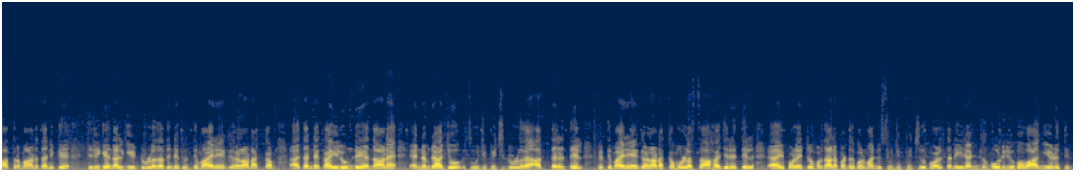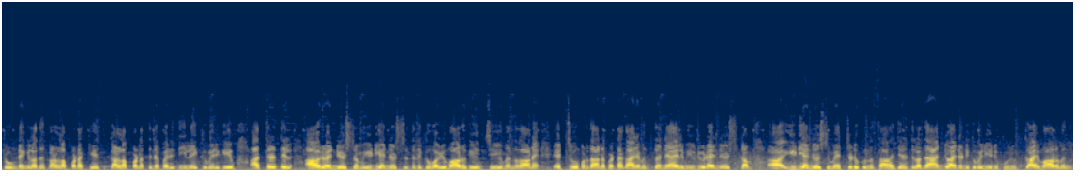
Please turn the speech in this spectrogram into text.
മാത്രമാണ് തനിക്ക് തിരികെ നൽകിയിട്ടുള്ളത്. അതിന്റെ കൃത്യമായ രേഖകളടക്കം തന്റെ കയ്യിലുണ്ട് എന്നാണ് എൻ എം രാജു സൂചിപ്പിച്ചിട്ടുള്ളത്. അത്തരത്തിൽ കൃത്യമായ രേഖകളടക്കമുള്ള സാഹചര്യത്തിൽ ഇപ്പോൾ ഏറ്റവും പ്രധാനപ്പെട്ടപ്പോൾ മനു സൂചിപ്പിച്ചതുപോലെ തന്നെ ഈ രണ്ട് കോടി രൂപ വാങ്ങിയെടുത്തിട്ടുണ്ടെങ്കിൽ അത് കള്ളപ്പണ കേസ് കള്ളപ്പണത്തിന്റെ പരിധിയിലേക്ക് വരികയും അത്തരത്തിൽ ആ ഒരു അന്വേഷണം ഇ ഡി അന്വേഷണത്തിലേക്ക് വഴിമാറുകയും ചെയ്യും എന്നതാണ് ഏറ്റവും പ്രധാനപ്പെട്ട കാര്യം. എന്ത് തന്നെയായാലും ഇ ഡിയുടെ അന്വേഷണം ഇ ഡി അന്വേഷണം ഏറ്റെടുക്കുന്ന സാഹചര്യത്തിൽ അത് ആന്റോ ആന്റണിക്ക് വലിയൊരു കുരുക്കായി മാറുമെന്ന്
